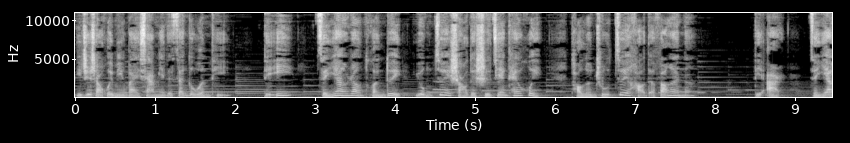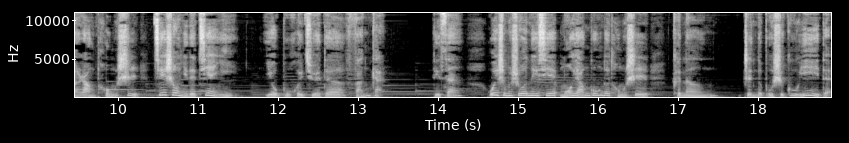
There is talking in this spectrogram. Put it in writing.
你至少会明白下面的三个问题：第一。怎样让团队用最少的时间开会，讨论出最好的方案呢？第二，怎样让同事接受你的建议，又不会觉得反感？第三，为什么说那些磨洋工的同事可能真的不是故意的？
